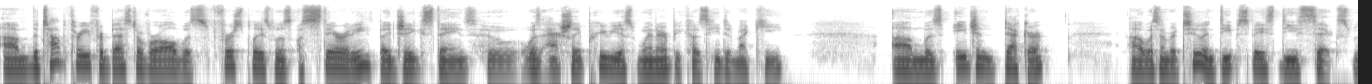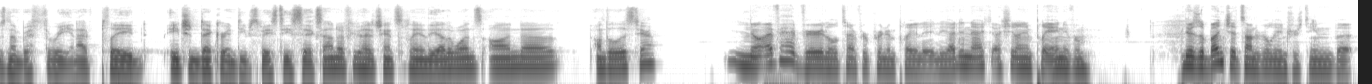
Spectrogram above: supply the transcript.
Um, the top three for best overall was first place was Austerity by Jake Staines, who was actually a previous winner because he did Maquis. Um, was Agent Decker, uh, was number two, and Deep Space D6 was number three. And I've played Agent Decker and Deep Space D6. I don't know if you've had a chance to play any of the other ones on uh, on the list here. No, I've had very little time for print and play lately. I didn't actually I didn't play any of them. There's a bunch that sounded really interesting, but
